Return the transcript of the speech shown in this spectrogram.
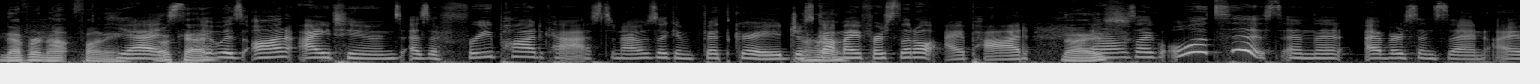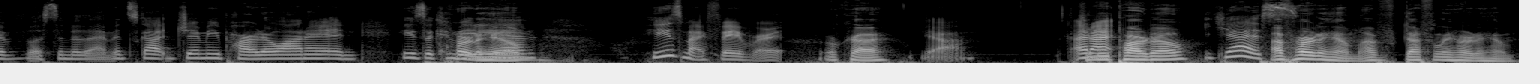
Never not funny. Yes, Okay. it was on iTunes as a free podcast, and I was like in fifth grade. Just Uh-huh. got my first little iPod. And I was like, oh, what's this? And then ever since then, I have listened to them. It's got Jimmy Pardo on it, and he's a comedian. Heard of him. He's my favorite. Okay. Yeah. And Jimmy I, Pardo. yes. I've heard of him. I've definitely heard of him.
